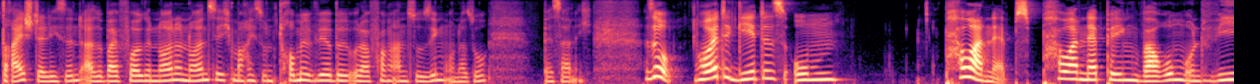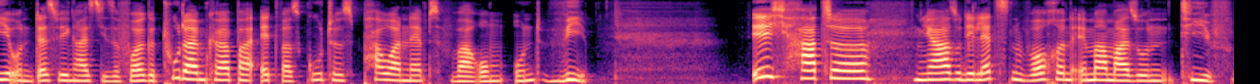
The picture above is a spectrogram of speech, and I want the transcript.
dreistellig sind. Also bei Folge 99 mache ich so einen Trommelwirbel oder fange an zu singen oder so. Besser nicht. So, heute geht es um Powernaps. Powernapping, warum und wie. Und deswegen heißt diese Folge Tu deinem Körper etwas Gutes. Powernaps, warum und wie. Ich hatte ja so die letzten Wochen immer mal so ein Tief.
